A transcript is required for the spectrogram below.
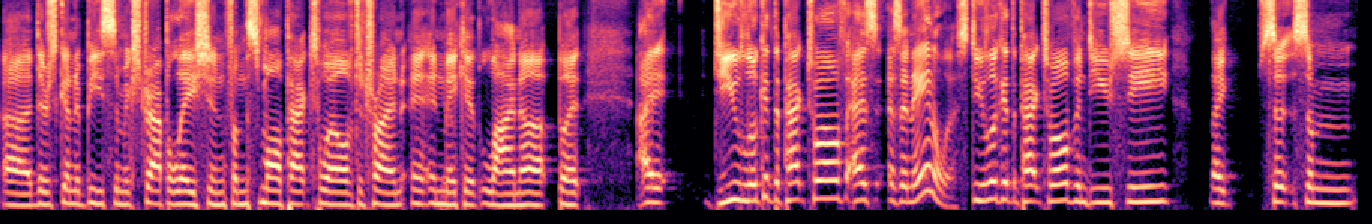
uh, there's going to be some extrapolation from the small Pac-12 to try and, and make it line up. But I do you look at the Pac-12 as as an analyst? Do you look at the Pac-12 and do you see like so, some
